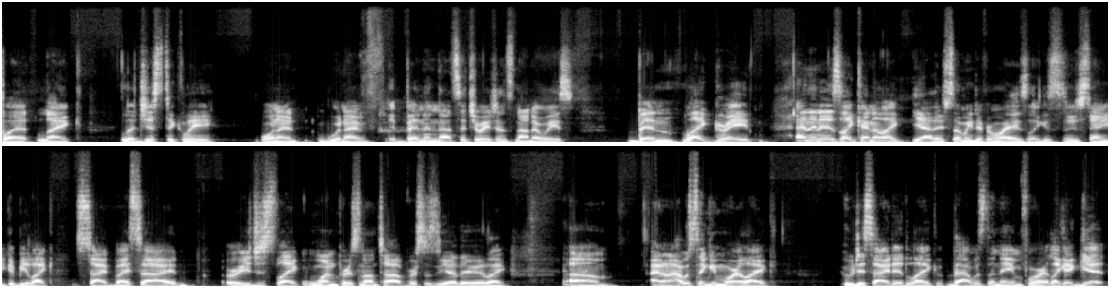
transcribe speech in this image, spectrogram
but like logistically when I when I've been in that situation it's not always been like great and then it's like kind of like yeah there's so many different ways like it's just you could be like side by side or you just like one person on top versus the other like um I don't know I was thinking more like who decided like that was the name for it. Like I get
